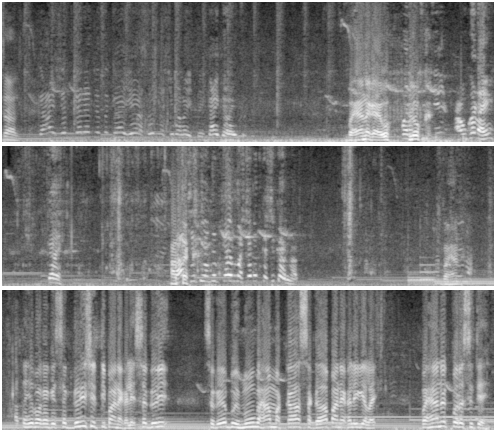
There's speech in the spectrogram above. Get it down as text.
चालतं काय शेतकऱ्याचं तर काय हे असं नशिबाला येते काय करायचं? भयानक आहे हो. लोक परिस्थिती अवघड आहे? काय? आता भात शेती याच्यात काय मशागत कशी करणार? भयानक. आता हे बघा की सगळी शेती पाण्याखाली सगळी सगळे भुईमुग हा मका सगळा पाण्याखाली गेलाय. भयानक परिस्थिती आहे.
